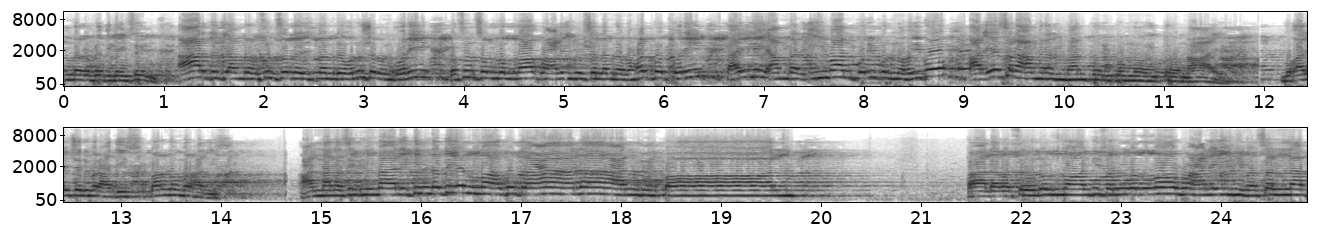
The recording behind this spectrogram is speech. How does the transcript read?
আমরা রূপে দিলেছেন আর যদি আমরা রাসূল সাল্লাল্লাহু আলাইহি ওয়াসাল্লাম রে অনুসরণ করি রাসূল সাল্লাল্লাহু আলাইহি ওয়াসাল্লাম রে মহব্বত করি তাইলেই আমরা ঈমান পরিপূর্ণ হইব আর এছাড়া আমরা ঈমান পরিপূর্ণ হইতো নাই বুখারী শরীফের হাদিস 12 নম্বর হাদিস عن انس بن مالك رضي الله تعالى عنه قال قال رسول الله صلى الله عليه وسلم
